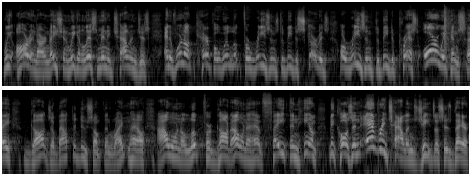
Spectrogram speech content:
We are in our nation. We can list many challenges. And if we're not careful, we'll look for reasons to be discouraged or reasons to be depressed. Or we can say, God's about to do something right now. I want to look for God. I want to have faith in Him because in every challenge, Jesus is there.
